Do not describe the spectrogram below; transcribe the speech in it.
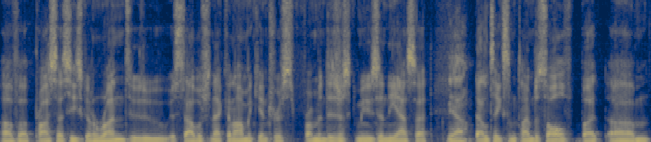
of a process he's going to run to establish an economic interest from Indigenous communities in the asset. Yeah. that'll take some time to solve, but um,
